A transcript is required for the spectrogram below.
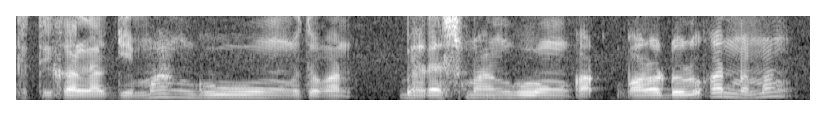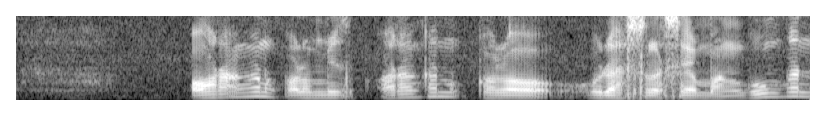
ketika lagi manggung gitu kan beres manggung. Kalau dulu kan memang orang kan kalau orang kan kalau udah selesai manggung kan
